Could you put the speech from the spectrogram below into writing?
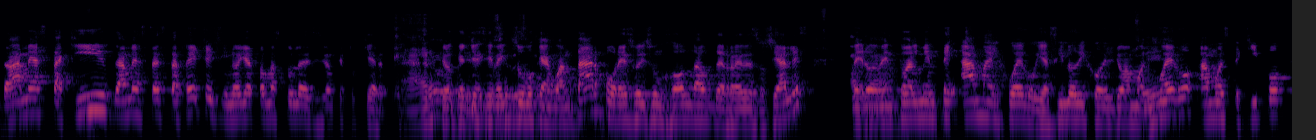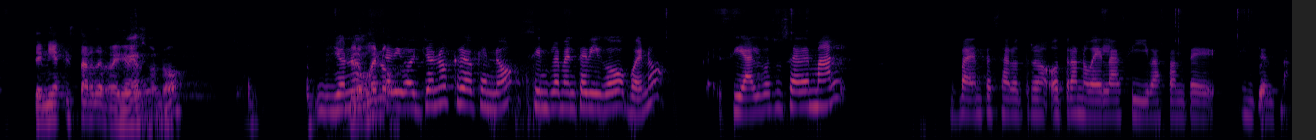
dame hasta aquí, dame hasta esta fecha y si no ya tomas tú la decisión que tú quieras. Claro, Creo que Jesse Bates tuvo que aguantar, por eso hizo un holdout de redes sociales, pero eventualmente ama el juego y así lo dijo él, yo amo el juego, amo este equipo, tenía que estar de regreso, ¿no? Yo no te digo, yo no creo que no, simplemente digo, bueno, si algo sucede mal, va a empezar otra otra novela así bastante intensa.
